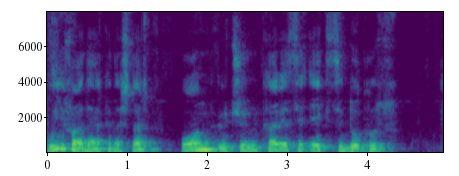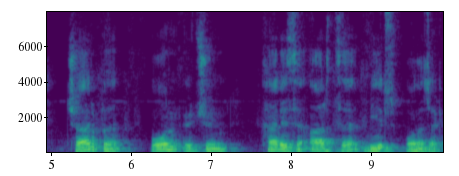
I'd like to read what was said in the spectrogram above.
bu ifade arkadaşlar 13'ün karesi eksi 9 çarpı 13'ün karesi artı 1 olacak.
